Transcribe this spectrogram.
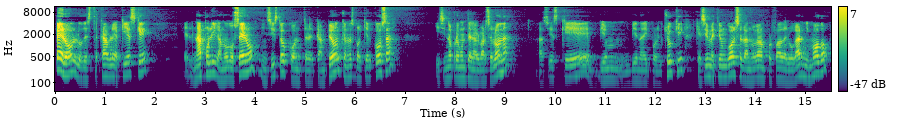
pero lo destacable aquí es que el Napoli ganó 2-0, insisto, contra el campeón, que no es cualquier cosa. Y si no, pregúntenle al Barcelona, Así es que bien, bien ahí por el Chucky, que sí metió un gol, se lo anularon por fuera del lugar, ni modo,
